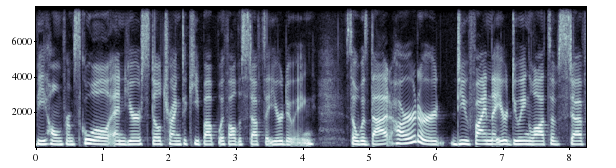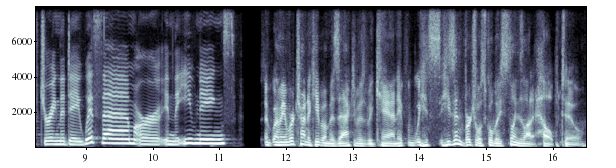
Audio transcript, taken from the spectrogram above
be home from school and you're still trying to keep up with all the stuff that you're doing. So was that hard or do you find that you're doing lots of stuff during the day with them or in the evenings? I mean, we're trying to keep him as active as we can. He's, he's in virtual school, but he still needs a lot of help too.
